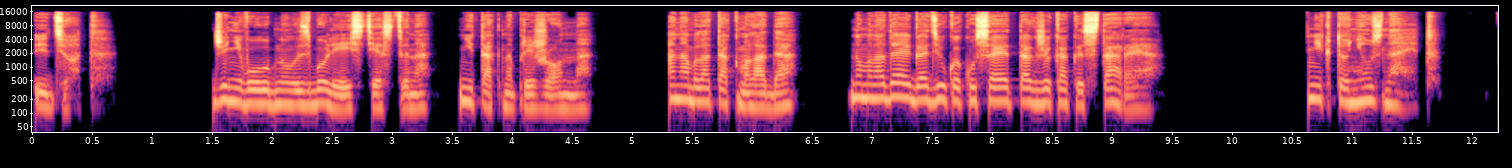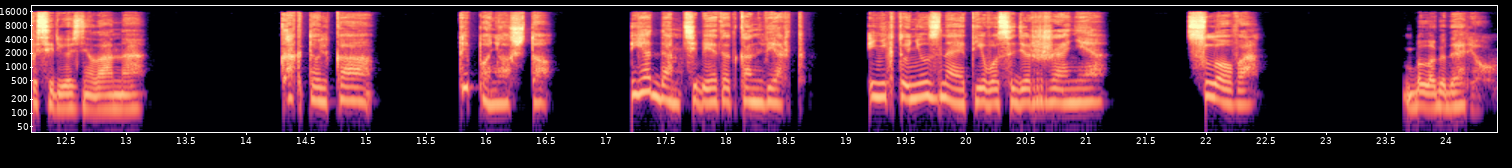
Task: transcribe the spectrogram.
Идет. Дженнива улыбнулась более естественно, не так напряженно. Она была так молода, но молодая гадюка кусает так же, как и старая. «Никто не узнает», — посерьезнела она. «Как только... Ты понял, что? Я дам тебе этот конверт, и никто не узнает его содержание. Слово». «Благодарю»,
